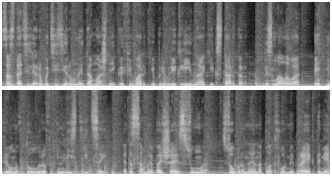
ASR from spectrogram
Создатели роботизированной домашней кофеварки привлекли на Kickstarter без малого 5 миллионов долларов инвестиций. Это самая большая сумма, собранная на платформе проектами,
